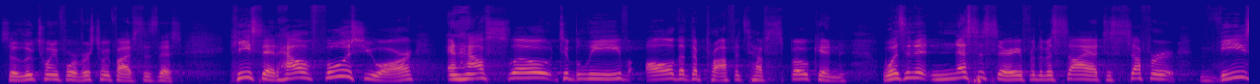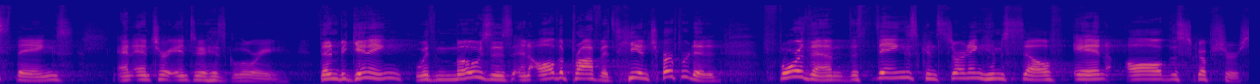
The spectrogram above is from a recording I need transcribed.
So, Luke 24, verse 25 says this He said, How foolish you are, and how slow to believe all that the prophets have spoken. Wasn't it necessary for the Messiah to suffer these things and enter into his glory? Then, beginning with Moses and all the prophets, he interpreted for them the things concerning himself in all the scriptures.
